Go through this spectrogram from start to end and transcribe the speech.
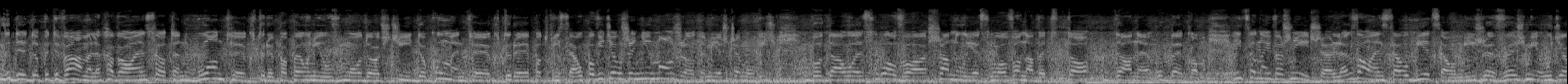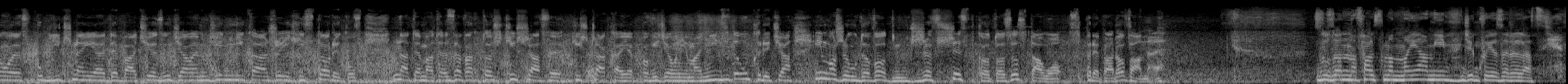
Gdy dopytywałam Lecha Wałęsy o ten błąd, który popełnił w młodości i dokument, który podpisał, powiedział, że nie może o tym jeszcze mówić, bo dał słowo, a szanuje słowo, nawet to dane ubekom. I co najważniejsze, Lech Wałęsa obiecał mi, że weźmie udział w publicznej debacie z udziałem dziennikarzy i historyków na temat zawartości szafy Kiszczaka. Jak powiedział, nie ma nic do ukrycia i może udowodnić, że wszystko to zostało spreparowane. Zuzanna Falsman, Miami. Dziękuję za relację.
